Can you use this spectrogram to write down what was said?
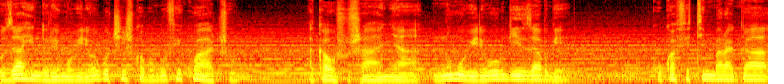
uzahindura uyu mubiri wo gucishwa bugufi kwacu akawushushanya n'umubiri w'ubwiza bwe kuko afite imbaraga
